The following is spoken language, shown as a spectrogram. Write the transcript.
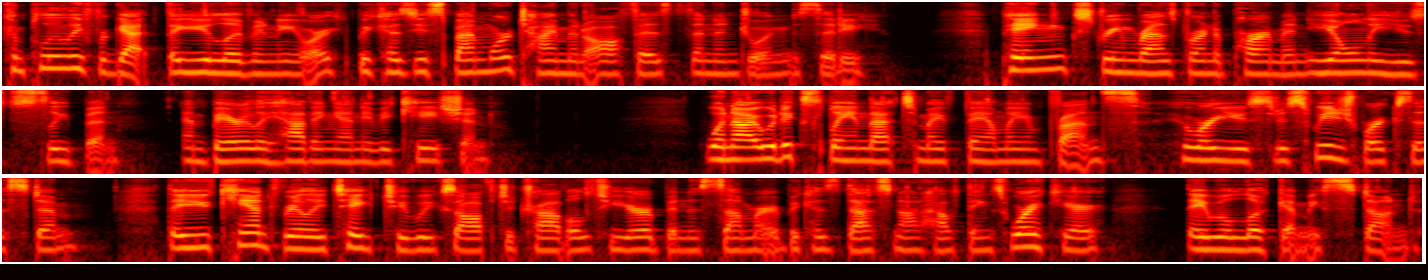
completely forget that you live in New York because you spend more time at office than enjoying the city paying extreme rents for an apartment you only use to sleep in, and barely having any vacation. When I would explain that to my family and friends, who are used to the Swedish work system, that you can't really take two weeks off to travel to Europe in the summer because that's not how things work here, they will look at me stunned.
